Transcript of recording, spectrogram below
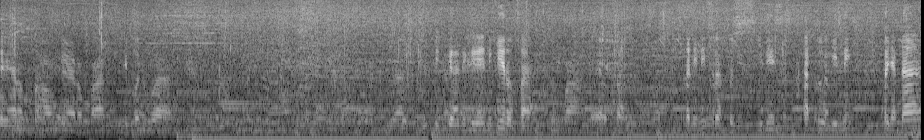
dari Eropa. Oke, Eropa. tipe dua. Tiga ini ini Eropa. Eropa. Dan ini 100 ini satu gini. Ternyata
